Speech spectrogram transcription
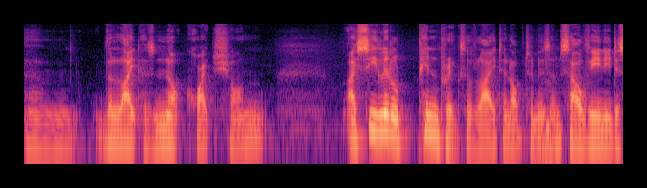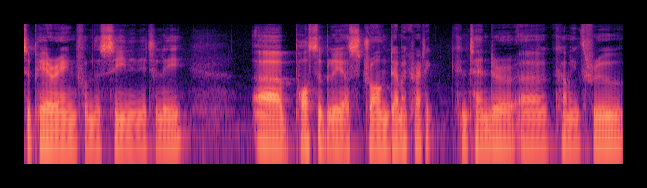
Um, the light has not quite shone. I see little pinpricks of light and optimism. Mm. Salvini disappearing from the scene in Italy, uh, possibly a strong democratic contender uh, coming through.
